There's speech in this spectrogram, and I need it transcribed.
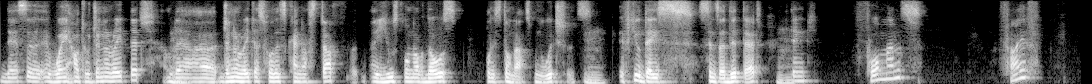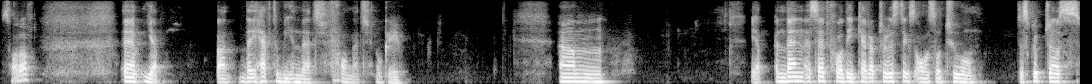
There's a, a, way how to generate that. Mm. There are generators for this kind of stuff. I used one of those. Please don't ask me which. It's mm. a few days since I did that. Mm. I mm-hmm. think four months five, sort of. Um, yeah, but they have to be in that format. Okay. Um, yeah, and then I said for the characteristics also two descriptors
